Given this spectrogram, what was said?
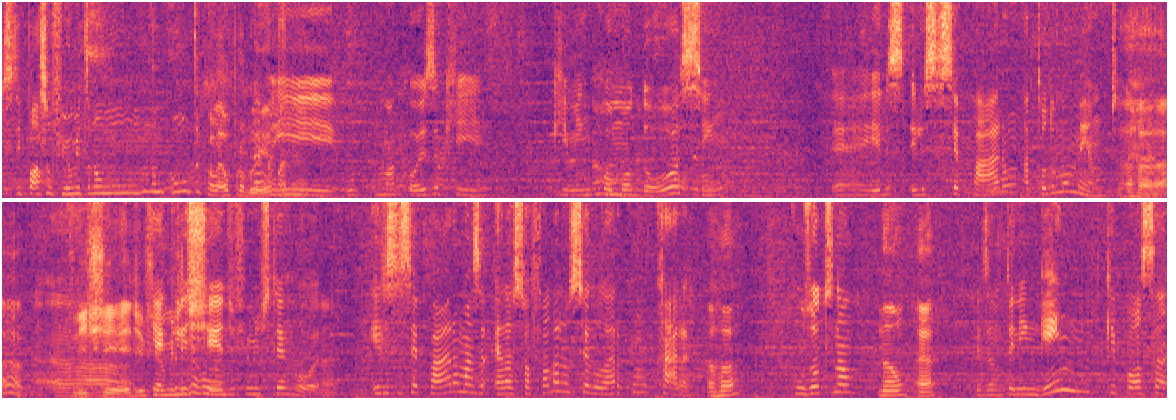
se passa o filme, tu não, não conta qual é o problema, Não, né? e o- uma coisa que, que me incomodou, assim, é eles, eles se separam a todo momento. né? Aham, clichê de é filme de clichê terror. É. de filme de terror. Eles se separam, mas ela só fala no celular com o cara. Aham, Com os outros, não. não, é. Quer dizer, não tem ninguém que possa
